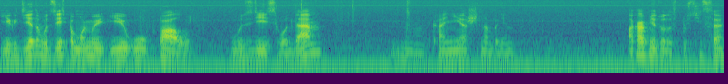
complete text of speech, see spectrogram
И где-то вот здесь, по-моему, и упал. Вот здесь вот, да? Ну, конечно, блин. А как мне туда спуститься?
